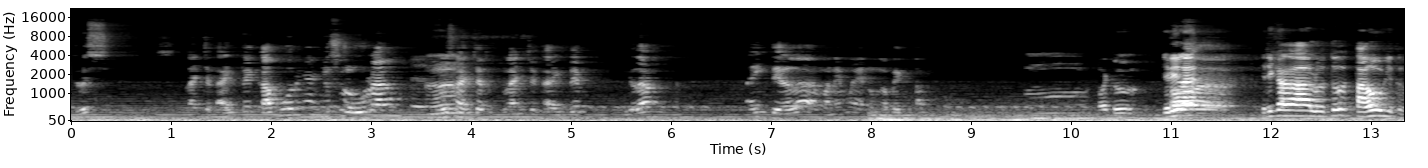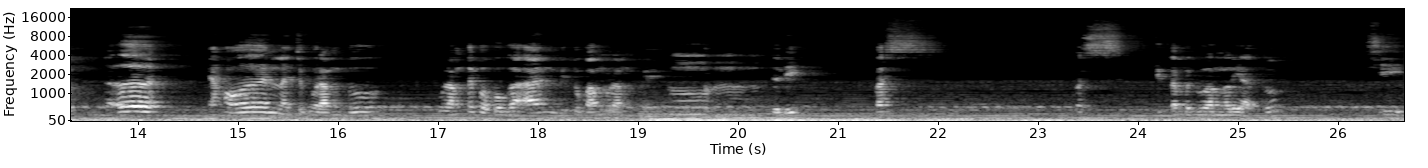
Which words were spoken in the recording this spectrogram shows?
terus lanjut aing teh kaburnya nyusul orang terus Hmm. lanjut lanjut aing teh bilang aing teh lah mana mah anu ngabackup Hmm. Waduh. Jadi Oh, lah, jadi kakak lu tuh tahu gitu. eh nyahoen lanjut orang tuh orang teh pebogaan di tukang orang teh Hmm. jadi pas pas kita berdua ngeliat tuh si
